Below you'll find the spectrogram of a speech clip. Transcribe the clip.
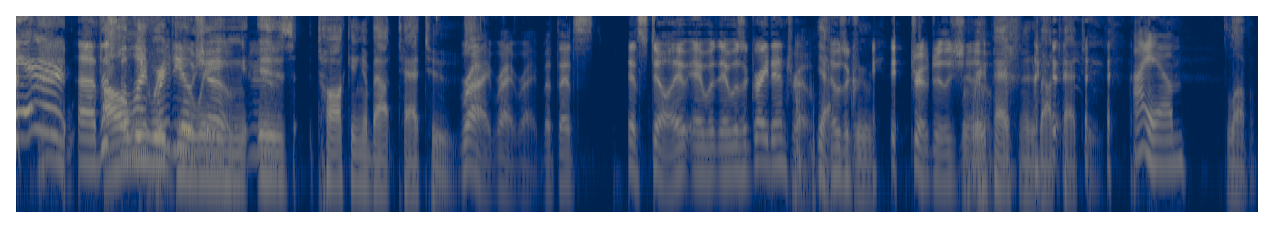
air. uh, this is All the we live were radio doing show. is talking about tattoos. Right, right, right. But that's it's still it, it was it was a great intro. Yeah, it was a we were- great intro to the We're show. very passionate about tattoos. I am. Love them.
